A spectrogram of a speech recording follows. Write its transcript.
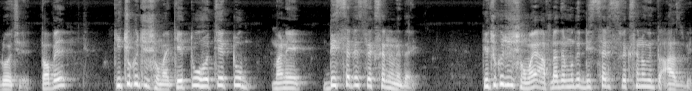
রয়েছে। তবে কিছু কিছু সময় কেতু হচ্ছে একটু মানে ডিসস্যাটিসফ্যাকশন এনে দেয়। কিছু কিছু সময় আপনাদের মধ্যে ডিসস্যাটিসফ্যাকশনও কিন্তু আসবে।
